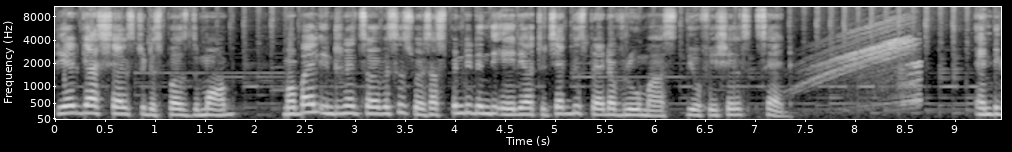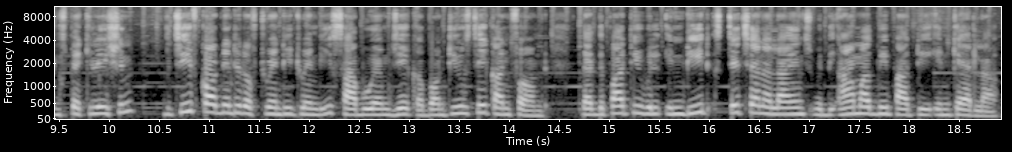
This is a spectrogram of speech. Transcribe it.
tear gas shells to disperse the mob, Mobile internet services were suspended in the area to check the spread of rumors, the officials said. Ending speculation, the chief coordinator of 2020, Sabu M. Jacob, on Tuesday confirmed that the party will indeed stitch an alliance with the Aam Aadmi Party in Kerala.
